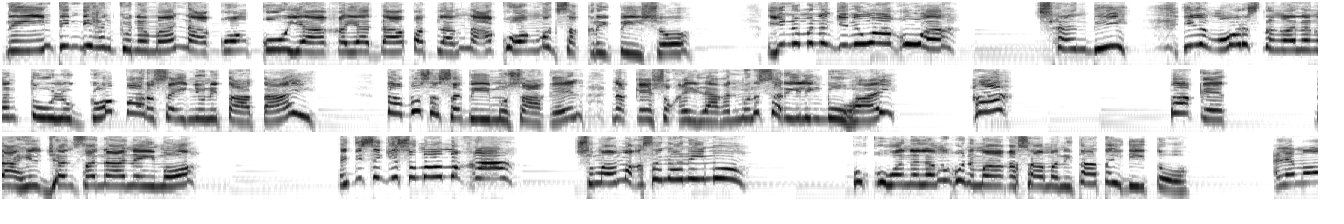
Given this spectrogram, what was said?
Naiintindihan ko naman na ako ang kuya kaya dapat lang na ako ang magsakripisyo. Yun naman ang ginawa ko ah. Sandy, ilang oras na nga lang ang tulog ko para sa inyo ni tatay. Tapos sasabihin mo sa akin na keso kailangan mo ng sariling buhay? Ha? Bakit? Dahil dyan sa nanay mo? Eh di sige sumama ka! Sumama ka sa nanay mo! Kukuha na lang ako ng mga kasama ni tatay dito. Alam mo,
